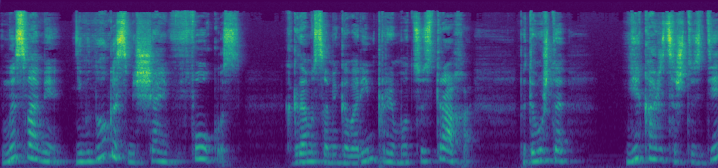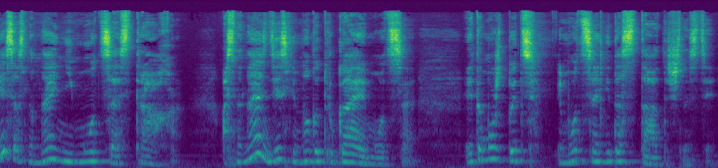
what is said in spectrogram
И мы с вами немного смещаем фокус, когда мы с вами говорим про эмоцию страха. Потому что мне кажется, что здесь основная не эмоция страха. Основная здесь немного другая эмоция. Это может быть эмоция недостаточности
